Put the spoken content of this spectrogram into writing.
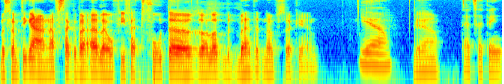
بس لما تيجي على نفسك بقى لو في فتفوتة غلط بتبهدل نفسك يعني. Yeah. Yeah. That's, I think,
